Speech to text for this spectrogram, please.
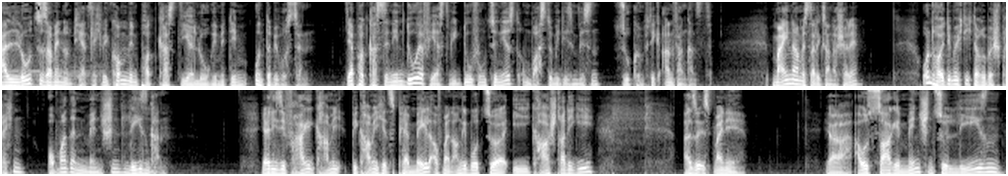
Hallo zusammen und herzlich willkommen im Podcast Dialoge mit dem Unterbewusstsein. Der Podcast, in dem du erfährst, wie du funktionierst und was du mit diesem Wissen zukünftig anfangen kannst. Mein Name ist Alexander Schelle und heute möchte ich darüber sprechen, ob man den Menschen lesen kann. Ja, diese Frage ich, bekam ich jetzt per Mail auf mein Angebot zur EIK-Strategie. Also ist meine ja, Aussage, Menschen zu lesen,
